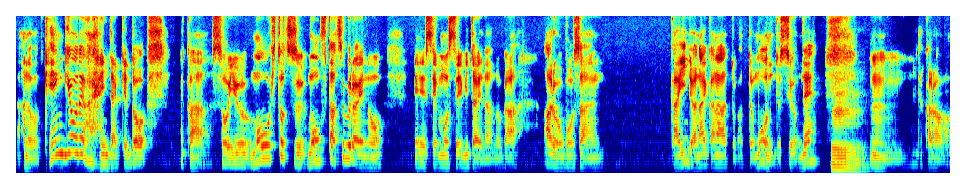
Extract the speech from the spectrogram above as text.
あの、兼業ではないんだけど、なんか、そういうもう一つ、もう二つぐらいの、えー専門性みたいなのがあるお坊さんがいいんではないかなとかって思うんですよね。うん。うん、だから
